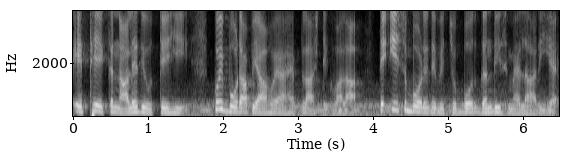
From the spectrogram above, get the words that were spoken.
ਇੱਥੇ ਇੱਕ ਨਾਲੇ ਦੇ ਉੱਤੇ ਹੀ ਕੋਈ ਬੋਰਾ ਪਿਆ ਹੋਇਆ ਹੈ ਪਲਾਸਟਿਕ ਵਾਲਾ ਤੇ ਇਸ ਬੋਰੇ ਦੇ ਵਿੱਚੋਂ ਬਹੁਤ ਗੰਦੀ ਸਮੈਲ ਆ ਰਹੀ ਹੈ,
